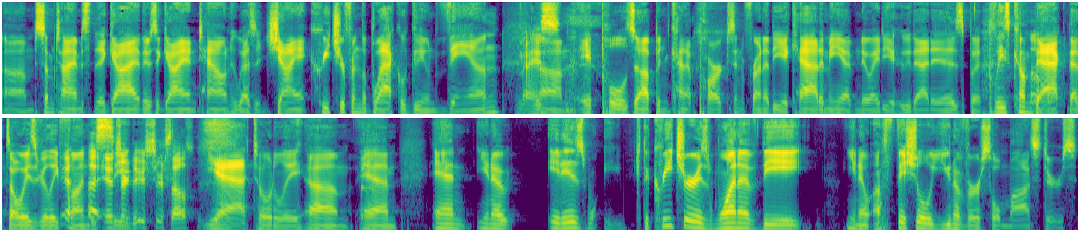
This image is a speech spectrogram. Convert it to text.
Um, sometimes the guy, there's a guy in town who has a giant creature from the Black Lagoon van. Nice. Um, it pulls up and kind of parks in front of the academy. I have no idea who that is, but please come back. That's always really fun to see. Introduce yourself. Yeah, totally. Um, and and you know, it is the creature is one of the you know official universal monsters.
